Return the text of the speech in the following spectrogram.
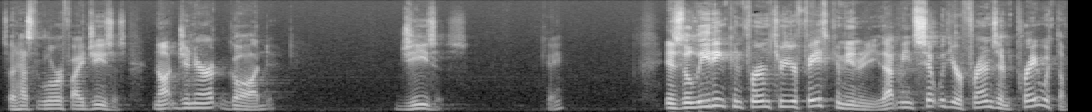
So it has to glorify Jesus. Not generic God, Jesus. Okay? Is the leading confirmed through your faith community? That means sit with your friends and pray with them.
